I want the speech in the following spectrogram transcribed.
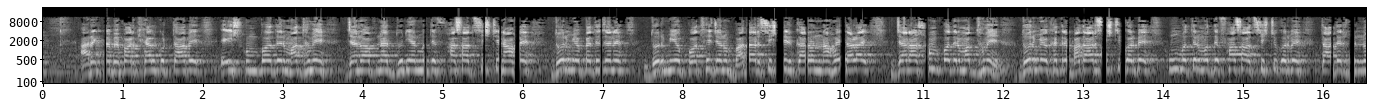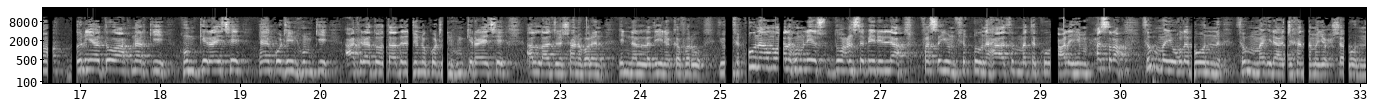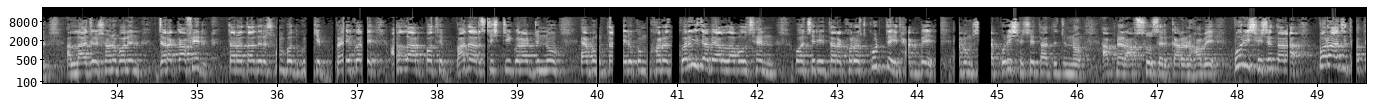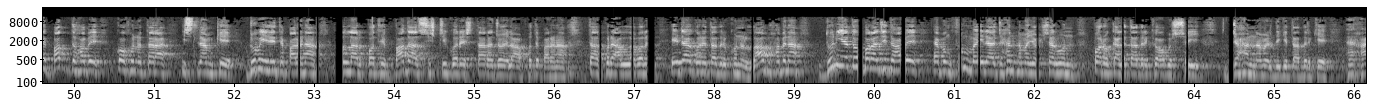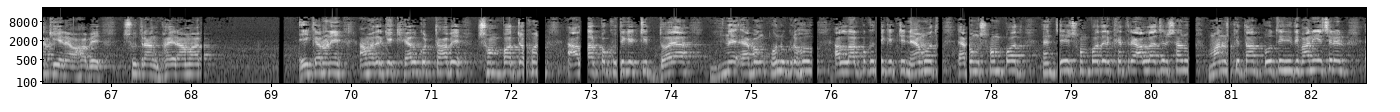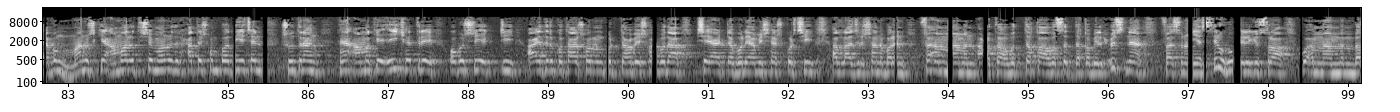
আরেকটা ব্যাপার খেয়াল করতে হবে এই সম্পদের মাধ্যমে যেন আপনার দুনিয়ার মধ্যে ফাসাদ সৃষ্টি না হয় ধর্মীয় পথে যেন ধর্মীয় পথে যেন বাধার সৃষ্টির কারণ না হয়ে দাঁড়ায় যারা সম্পদের মাধ্যমে ধর্মীয় ক্ষেত্রে বাধার সৃষ্টি করবে উম্মতের মধ্যে ফাসাদ সৃষ্টি করবে তাদের জন্য দুনিয়াতেও আপনার কি হুমকি রয়েছে হ্যাঁ কঠিন হুমকি আখরাতেও তাদের জন্য কঠিন হুমকি রয়েছে আল্লাহ বলেন ইন্নাল্লাদিন কাফারু ينفقون أموالهم ليصدوا عن سبيل الله فسينفقونها ثم تكون عليهم حسرة পরিশেষে তাদের জন্য আপনার আফসোসের কারণ হবে। পরিশেষে তারা পরাজিত হতে বাধ্য হবে, কখনো তারা ইসলামকে ডুবিয়ে দিতে পারে না। আল্লাহর পথে বাধা সৃষ্টি করে তারা জয়লাভ হতে পারে না। তারপরে আল্লাহ বলেন এটা করে তাদের কোনো লাভ হবে না। দুনিয়াতেও পরাজিত হবে এবং সুম্মাইলা জাহান নামে পরকালে তাদেরকে অবশ্যই জাহান নামের দিকে তাদেরকে হাঁকিয়ে নেওয়া হবে। সুতরাং ভাইরা আমার এই কারণে আমাদেরকে খেয়াল করতে হবে, সম্পদ যখন আল্লাহর পক্ষ থেকে একটি দয়া এবং অনুগ্রহ, আল্লাহর পক্ষ থেকে একটি নিয়ামত এবং সম্পদ, যে সম্পদের ক্ষেত্রে আল্লাহ মানুষকে তার প্রতিনিধি বানিয়েছিলেন এবং মানুষকে আমানত হিসেবে মানুষের হাতে সম্পদ দিয়েছেন, সুতরাং হ্যাঁ আমাকে এই ক্ষেত্রে অবশ্যই একটি আয়াতের কথা স্মরণ করতে হবে। সর্বদা সেই আয়াতটা বলে আমি শেষ করছি। আল্লাহ বলেন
